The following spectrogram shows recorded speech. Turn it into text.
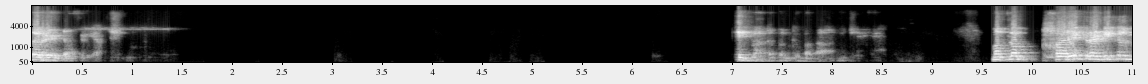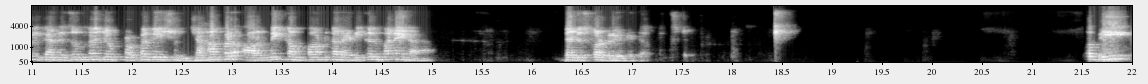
the rate of reaction. एक बात अपन को पता होनी चाहिए। मतलब हर एक रेडिकल मैकेनिज्म में जो प्रोपगेशन जहाँ पर ऑर्गेनिक कंपाउंड का रेडिकल बनेगा ना दैट इज़ कॉल्ड स्टेप सभी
